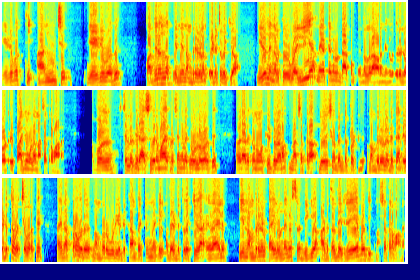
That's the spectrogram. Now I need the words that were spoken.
എഴുപത്തി അഞ്ച് എഴുപത് പതിനൊന്ന് എന്നീ നമ്പറുകളും എടുത്തു വെക്കുക ഇത് നിങ്ങൾക്ക് വലിയ നേട്ടങ്ങൾ ഉണ്ടാക്കും എന്നുള്ളതാണ് നിങ്ങൾക്കൊരു ലോട്ടറി ഭാഗ്യമുള്ള നക്ഷത്രമാണ്. അപ്പോൾ ചിലർക്ക് രാശിപരമായ പ്രശ്നങ്ങളൊക്കെ ഉള്ളവർക്ക് അവരതൊക്കെ നോക്കിയിട്ട് വേണം നക്ഷത്ര ജ്യോതിഷം ബന്ധപ്പെട്ട് നമ്പറുകൾ എടുക്കാൻ എടുത്തു വെച്ചവർക്ക് അതിനപ്പുറം ഒരു നമ്പർ കൂടി എടുക്കാൻ പറ്റുമെങ്കിൽ അത് എടുത്തു വെക്കുക. ഏതായാലും ഈ നമ്പറുകൾ കയ്യിലുണ്ടെങ്കിൽ ശ്രദ്ധിക്കുക. അടുത്തത് രേവതി നക്ഷത്രമാണ്.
